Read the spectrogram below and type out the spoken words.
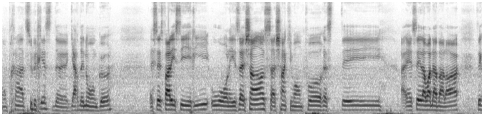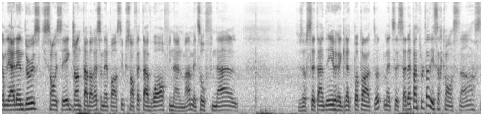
on prend-tu le risque de garder nos gars, essayer de faire les séries, ou on les échange, sachant qu'ils vont pas rester. essayer d'avoir de la valeur. C'est comme les Islanders qui sont essayés avec John Tavares l'année passée, puis sont fait avoir finalement, mais tu au final cette année, il ne regrette pas pantoute, mais ça dépend tout le temps des circonstances.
